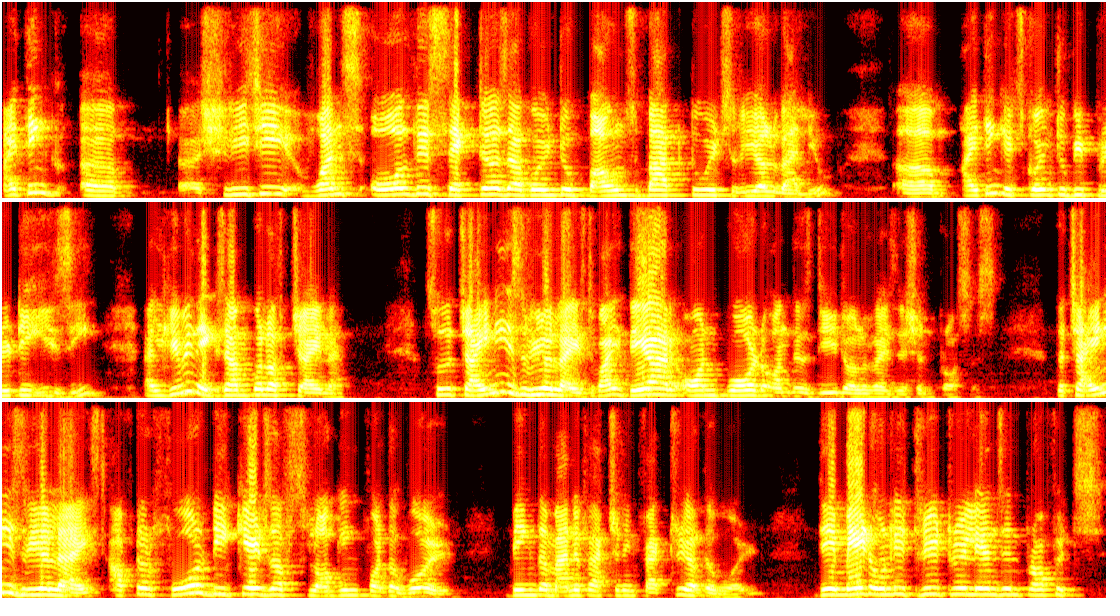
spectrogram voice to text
I think, uh, uh, Shriji, once all these sectors are going to bounce back to its real value, um, I think it's going to be pretty easy. I'll give an example of China. So the Chinese realized why they are on board on this de-dollarization process. The Chinese realized after four decades of slogging for the world, being the manufacturing factory of the world, they made only 3 trillions in profits,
